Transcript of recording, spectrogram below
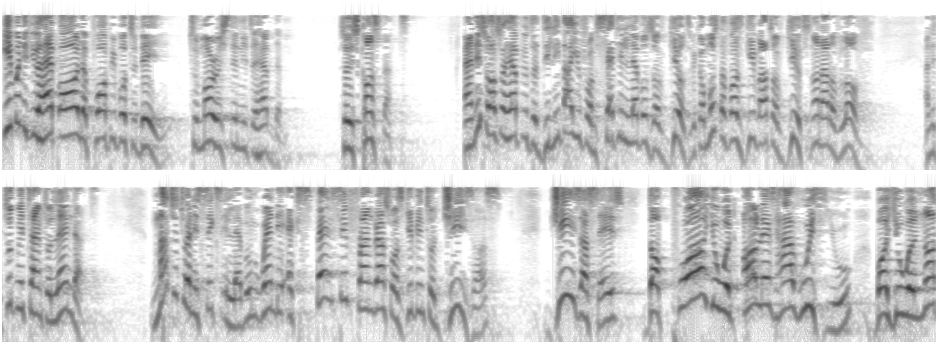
Even if you help all the poor people today, tomorrow you still need to help them. So it's constant. And this will also help you to deliver you from certain levels of guilt because most of us give out of guilt, not out of love. And it took me time to learn that. Matthew 26 11, when the expensive fragrance was given to Jesus, Jesus says, the poor you would always have with you, but you will not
